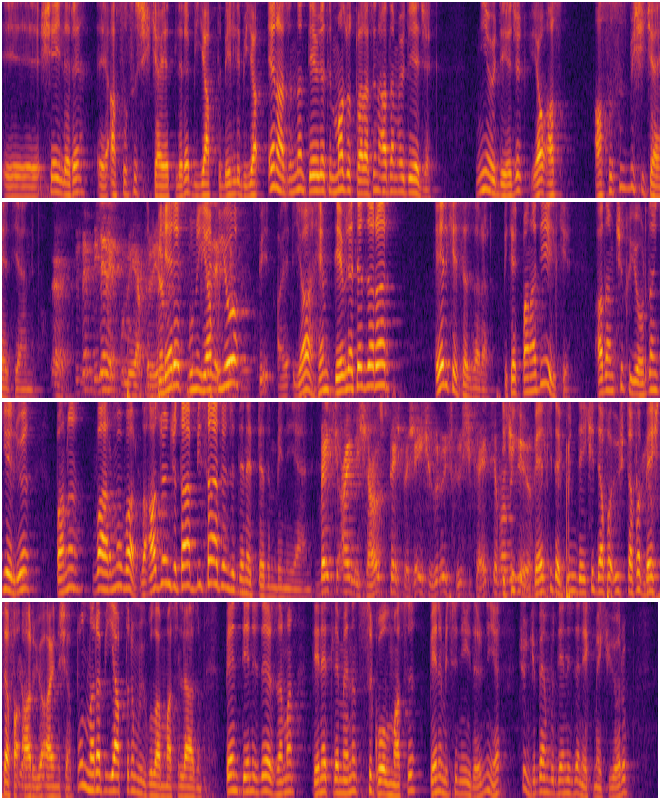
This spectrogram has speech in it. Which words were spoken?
e, şeylere, e, asılsız şikayetlere bir yaptı belli bir yap. En azından devletin mazot parasını adam ödeyecek. Niye ödeyecek? Ya as, asılsız bir şikayet yani bu. Evet. Bir de bilerek bunu yapıyor. ya. Bilerek bunu Bilerek yapıyor. Bir- Ya hem devlete zarar, herkese zarar. Bir tek bana değil ki. Adam çıkıyor oradan geliyor. Bana var mı? Var. La az önce daha bir saat önce denetledin beni yani. Belki aynı şahıs peş peşe iki gün, üç gün şikayet İki, yapabiliyor. gün- belki de günde iki defa, üç defa, beş defa arıyor aynı şey. Bunlara bir yaptırım uygulanması lazım. Ben denizde her zaman denetlemenin sık olması benim için iyidir. Niye? Çünkü ben bu denizden ekmek yiyorum.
